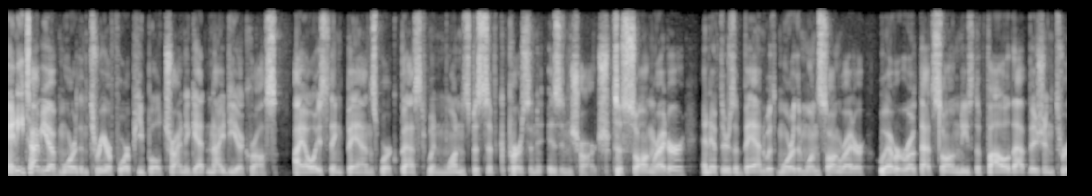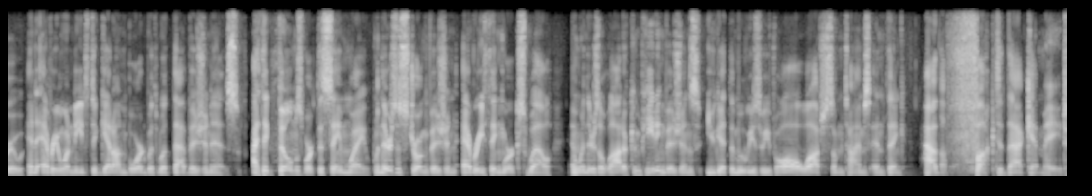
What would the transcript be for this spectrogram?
Anytime you have more than three or four people trying to get an idea across, I always think bands work best when one specific person is in charge. It's a songwriter, and if there's a band with more than one songwriter, whoever wrote that song needs to follow that vision through, and everyone needs to get on board with what that vision is. I think films work the same way. When there's a strong vision, everything works well, and when there's a lot of competing visions, you get the movies we've all watched sometimes and think, how the fuck did that get made?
